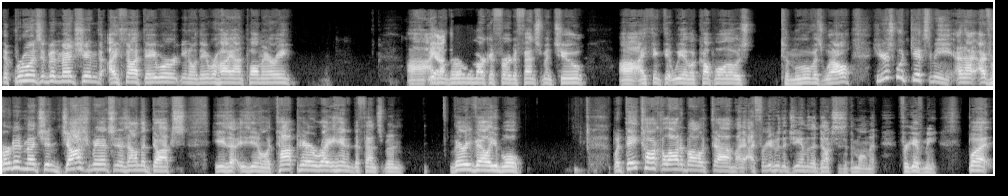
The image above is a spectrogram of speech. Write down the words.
The Bruins have been mentioned. I thought they were, you know, they were high on Palmieri. Uh, yeah. I know they're in the market for a defenseman too. Uh, I think that we have a couple of those to move as well. Here's what gets me, and I, have heard it mentioned. Josh Manson is on the Ducks. He's a he's, you know a top pair right-handed defenseman, very valuable. But they talk a lot about um, I, I, forget who the GM of the Ducks is at the moment. Forgive me, but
